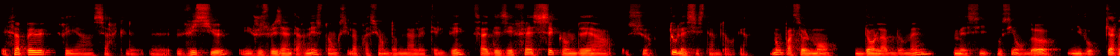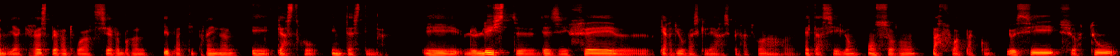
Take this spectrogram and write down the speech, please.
Et ça peut créer un cercle euh, vicieux. Et je suis interniste, donc si la pression abdominale est élevée, ça a des effets secondaires sur tous les systèmes d'organes. Non pas seulement dans l'abdomen, mais aussi en dehors, niveau cardiaque, respiratoire, cérébral, hépatique, rénal et gastro-intestinal. Et le liste des effets euh, cardiovasculaires respiratoires est assez long, on se rend parfois pas compte. Et aussi, surtout,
